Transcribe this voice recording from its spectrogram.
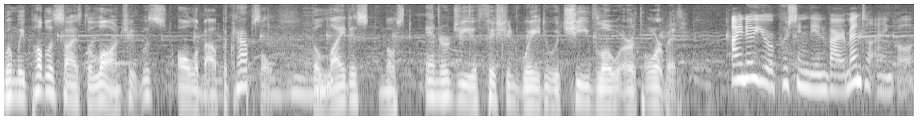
When we publicized the launch, it was all about the capsule, the mm-hmm. lightest, most energy efficient way to achieve low Earth orbit. I know you were pushing the environmental angle.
